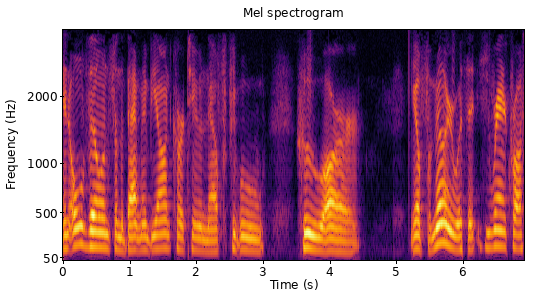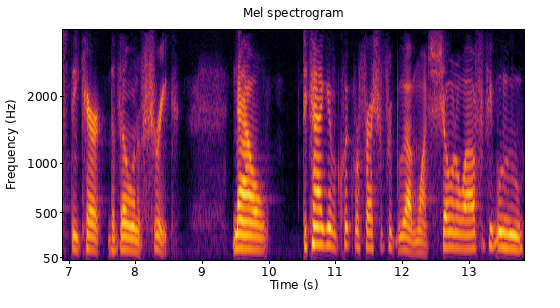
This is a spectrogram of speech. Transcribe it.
an old villain from the Batman Beyond cartoon. Now, for people who, are you know, familiar with it, he ran across the char- the villain of Shriek. Now, to kind of give a quick refresher for people who haven't watched the show in a while, for people who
